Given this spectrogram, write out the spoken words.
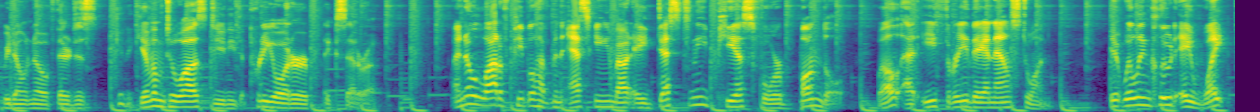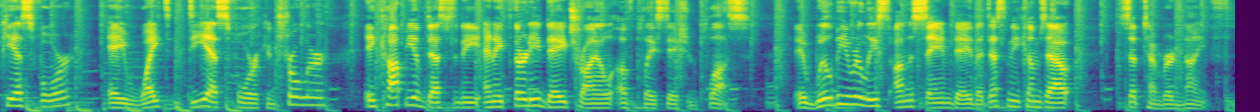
We don't know if they're just gonna give them to us, do you need to pre-order, etc. I know a lot of people have been asking about a Destiny PS4 bundle. Well, at E3 they announced one. It will include a white PS4, a white DS4 controller, a copy of Destiny, and a 30 day trial of PlayStation Plus. It will be released on the same day that Destiny comes out, September 9th.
